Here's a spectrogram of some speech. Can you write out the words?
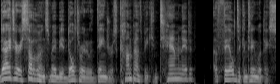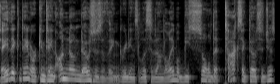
Dietary supplements may be adulterated with dangerous compounds, be contaminated, uh, fail to contain what they say they contain, or contain unknown doses of the ingredients listed on the label, be sold at toxic dosages,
